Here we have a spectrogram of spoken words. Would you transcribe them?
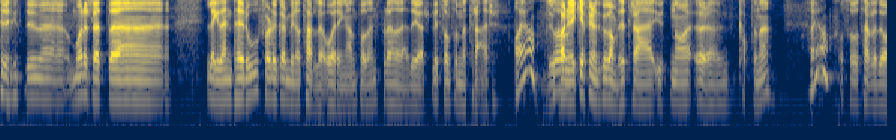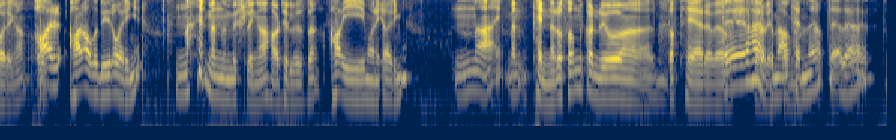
Du, du eh, må rett og slett eh, legge den til ro før du kan begynne å telle årringene på den, for det er det du gjør. Litt sånn som med trær. Ah, ja. Du Så, kan jo ikke finne ut hvor gammelt et tre er uten å kappe det ned, å ja. og så teller du årringene. Og, Har, har alle dyr årringer? Nei, men muslinger har tydeligvis det. Har vi årringer? Nei, men tenner og sånn kan du jo eh, datere ved Det å har jeg hørt om, med av sånn. tenner, at det, det er et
